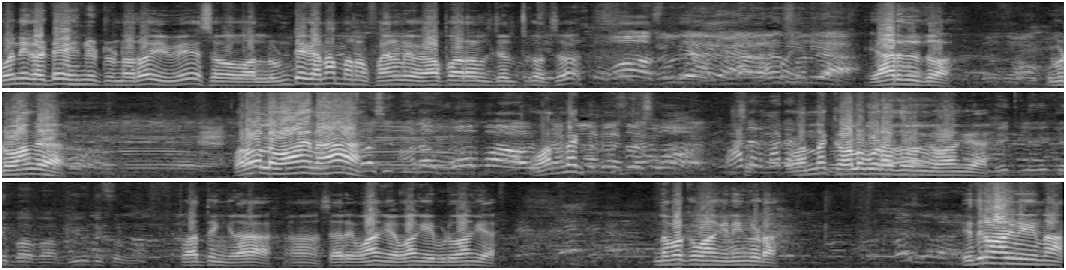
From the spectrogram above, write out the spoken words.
కొని కట్టేసినట్టున్నారు ఇవి. సో వాళ్ళు ఉంటే కన్నా మనం ఫైనల్గా వ్యాపారాలు తెలుసుకోవచ్చు. యారిదో ఇప్పుడు వాంగ. பரவாயில்ல வாங்கண்ணா. ஒன்னும் கவலைப்படாத வாங்க வாங்க. பார்த்தீங்களா ஆ சரி வாங்க வாங்க இப்படி வாங்க. இந்த பக்கம் வாங்க நீங்க கூட எதுன்னு வாங்கினீங்கண்ணா?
